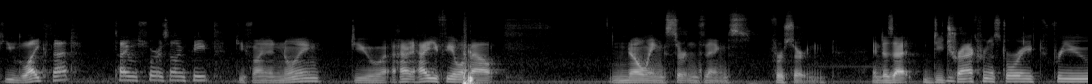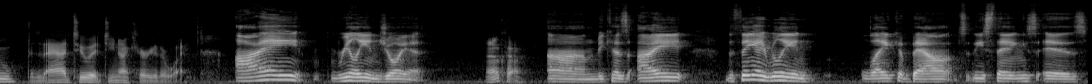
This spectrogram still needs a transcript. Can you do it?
do you like that type of storytelling, Pete? Do you find it annoying? Do you how how do you feel about knowing certain things for certain? And does that detract from the story for you? Does it add to it? Do you not care either way? I really enjoy it. Okay. um, because I the thing I really en- like about these things is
